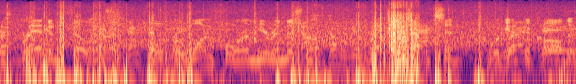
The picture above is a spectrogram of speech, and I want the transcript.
Here's Brandon Phillips. 0 for 1 for him here in this one. Reggie Jackson will get the call to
